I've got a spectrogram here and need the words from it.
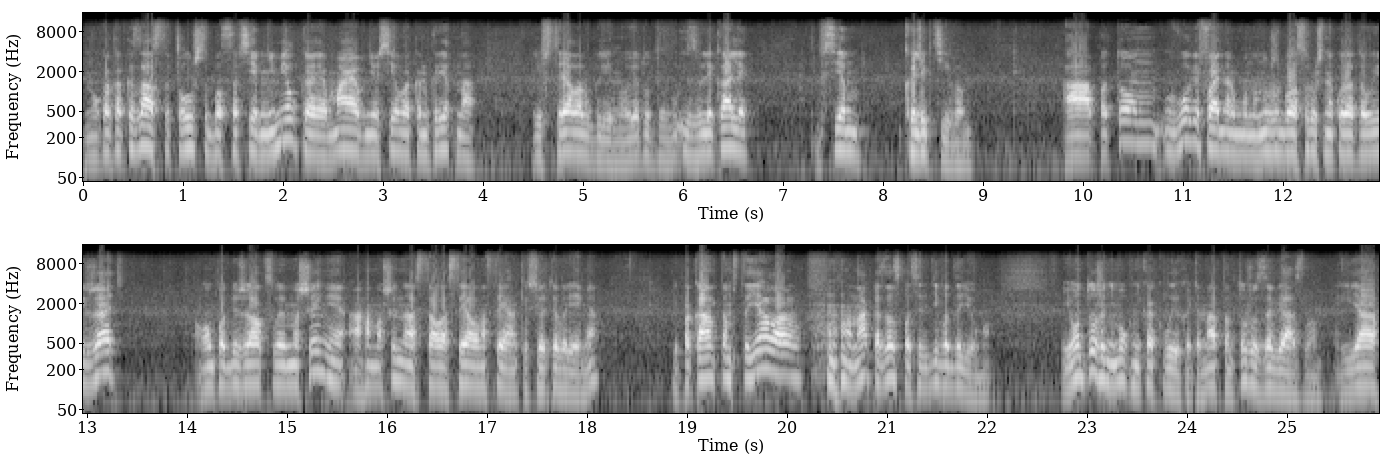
но как оказалось, эта лужица была совсем не мелкая. Майя в нее села конкретно и встряла в глину. Ее тут извлекали всем коллективом. А потом Вове Файнерману нужно было срочно куда-то уезжать. Он побежал к своей машине, а машина осталась, стояла на стоянке все это время. И пока она там стояла, она оказалась посреди водоема. И он тоже не мог никак выехать, она там тоже завязла. И я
